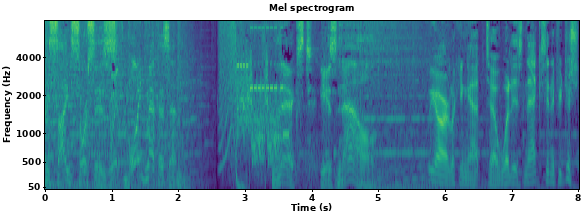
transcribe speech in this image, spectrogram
Inside Sources with Boyd Matheson. Next is now. We are looking at uh, what is next, and if you're just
